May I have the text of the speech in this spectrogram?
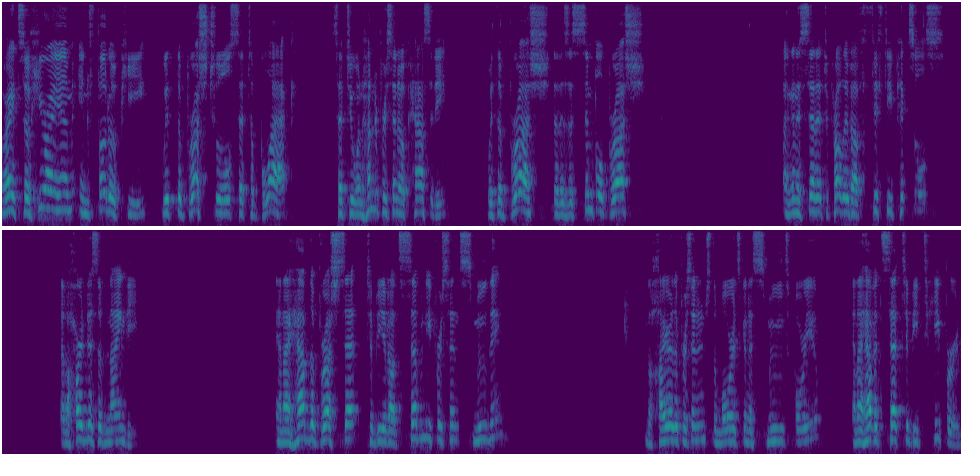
All right, so here I am in Photopea with the brush tool set to black, set to 100% opacity, with a brush that is a simple brush. I'm going to set it to probably about 50 pixels at a hardness of 90. And I have the brush set to be about 70% smoothing. The higher the percentage, the more it's going to smooth for you. And I have it set to be tapered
